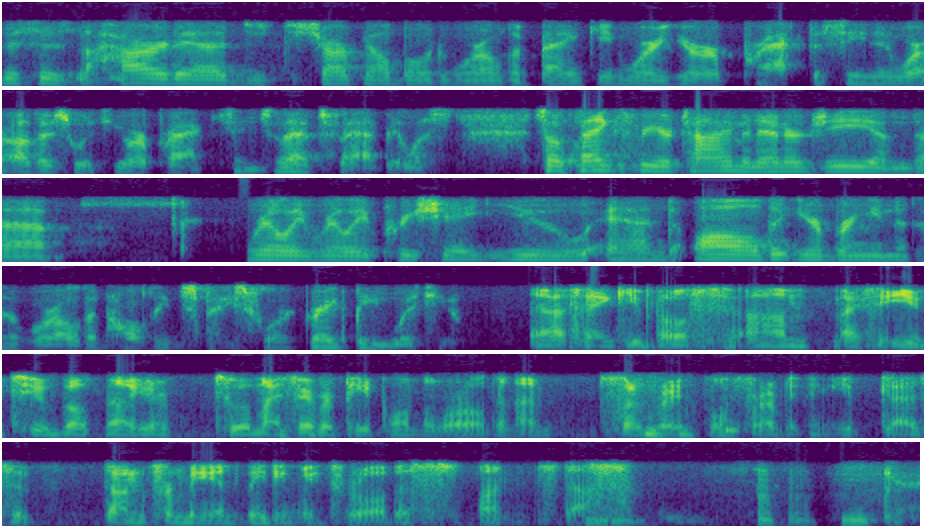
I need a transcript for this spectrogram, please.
this is the hard-edged, sharp-elbowed world of banking where you're practicing and where others with you are practicing. So that's fabulous. So thanks for your time and energy, and uh, really, really appreciate you and all that you're bringing into the world and holding space for. Great being with you. Uh, thank you both. Um, I think you two both know you're two of my favorite people in the world, and I'm so grateful for everything you guys have done for me and leading me through all this fun stuff. okay.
